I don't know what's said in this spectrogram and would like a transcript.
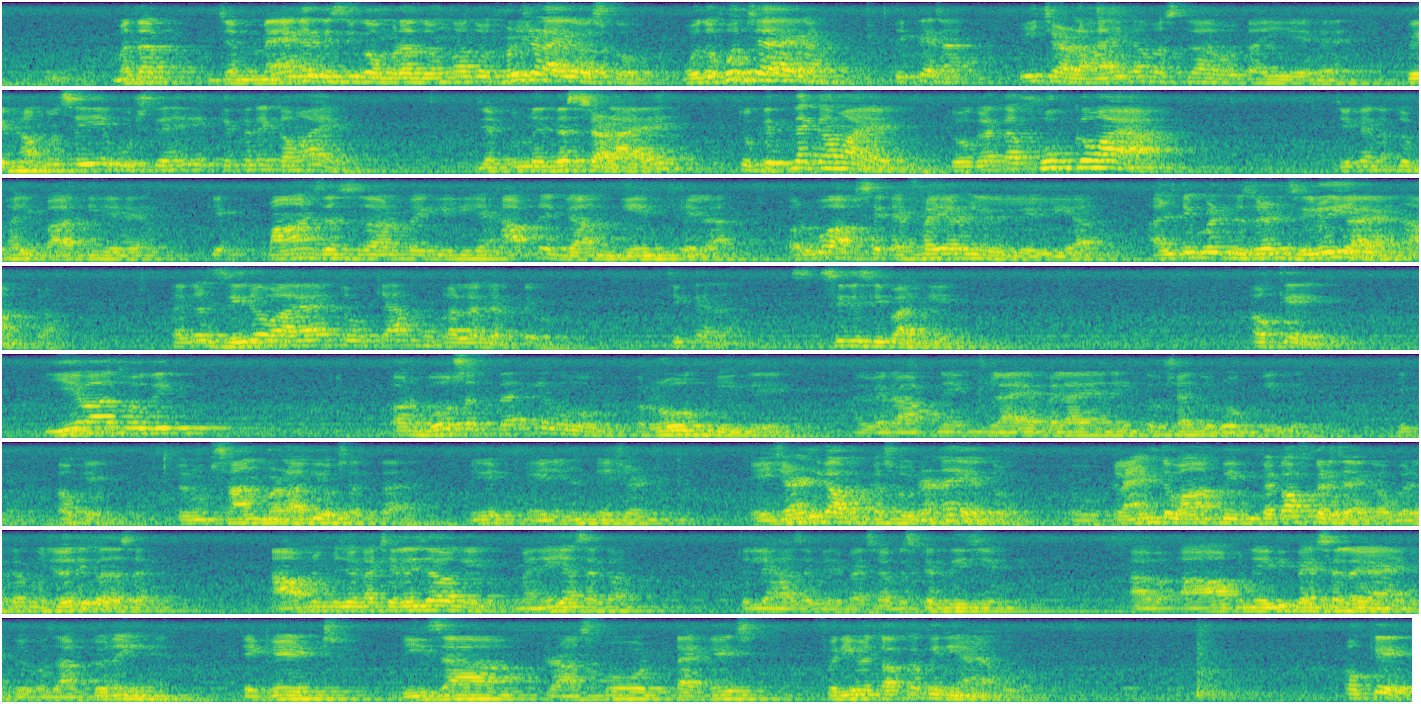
मतलब जब मैं अगर किसी को उम्र दूँगा तो थोड़ी चढ़ाएगा उसको, वो तो खुद जाएगा ठीक है ना? ये चढ़ाई का मसला होता ये है, फिर हम उनसे ये पूछते हैं कि कितने कमाए? जब तुमने दस चढ़ाए तो कितने कमाए? तो वो कहता खूब कमाया। ठीक है ना? तो भाई बात ये है कि पाँच दस हज़ार रुपये के लिए आपने गाम गेम खेला और वो आपसे एफ़ आई आर ले, ले लिया। अल्टीमेट रिज़ल्ट ज़ीरो ही आया ना आपका। अगर ज़ीरो आया तो क्या मुकाला करते हो? ठीक है ना? सीधी सी बात ये। ओके ये बात हो गई। और हो सकता है कि वो रोक भी दे। अगर आपने खिलाया पिलाया नहीं तो शायद रोक भी दे। ठीक है? ओके तो नुकसान बड़ा भी हो सकता है। एजेंट एजेंट एजेंट का कसूर है ना ये तो, क्लाइंट तो वहाँ भी पैक ऑफ़ कर जाएगा। बोलेगा मुझे नहीं पता सर आपने मुझे कहा चले जाओगे? मैं नहीं जा सका। तो लिहाजा मेरे पैसे वापस कर दीजिए। अब आपने भी पैसे लगाए हैं कोई मज़ाक तो नहीं है। Ticket visa transport package free में तो आपका भी नहीं आया होगा। ओके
